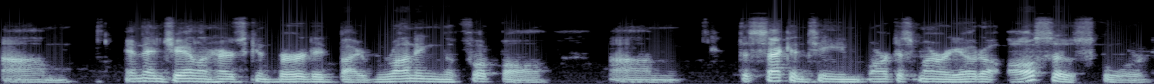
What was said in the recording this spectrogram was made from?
Um, and then Jalen Hurts converted by running the football. Um, the second team, Marcus Mariota, also scored,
